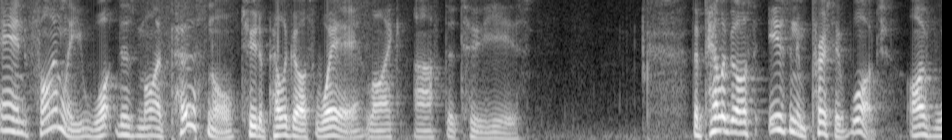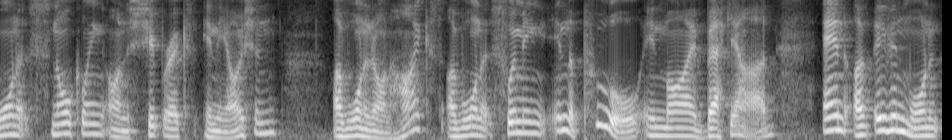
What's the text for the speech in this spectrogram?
And finally, what does my personal Tudor Pelagos wear like after two years? The Pelagos is an impressive watch. I've worn it snorkeling on shipwrecks in the ocean. I've worn it on hikes. I've worn it swimming in the pool in my backyard. And I've even worn it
